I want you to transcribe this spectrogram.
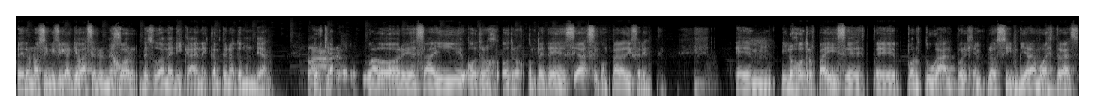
pero no significa que va a ser el mejor de Sudamérica en el campeonato mundial. Porque hay otros jugadores, hay otros, otras competencias, se compara diferente. Em, y los otros países, eh, Portugal, por ejemplo, si enviara muestras,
